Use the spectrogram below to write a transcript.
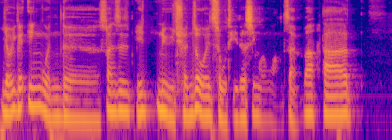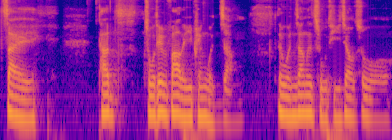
有一个英文的，算是以女权作为主题的新闻网站吧。他在他昨天发了一篇文章，的文章的主题叫做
